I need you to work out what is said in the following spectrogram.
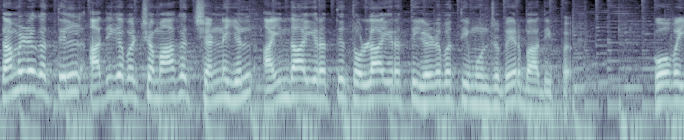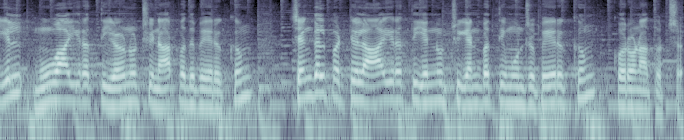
தமிழகத்தில் அதிகபட்சமாக சென்னையில் ஐந்தாயிரத்து தொள்ளாயிரத்து எழுபத்தி மூன்று பேர் பாதிப்பு. கோவையில் மூவாயிரத்து எழுநூற்றி நாற்பது பேருக்கும் செங்கல்பட்டில் ஆயிரத்து எண்ணூற்றி எண்பத்தி மூன்று பேருக்கும் கொரோனா தொற்று.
